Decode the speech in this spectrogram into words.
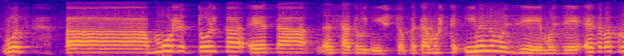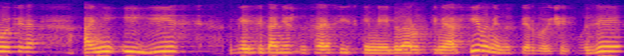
Вот э, может только это сотрудничество, потому что именно музеи, музеи этого профиля, они и есть вместе, конечно, с российскими и белорусскими архивами, но в первую очередь музеи,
